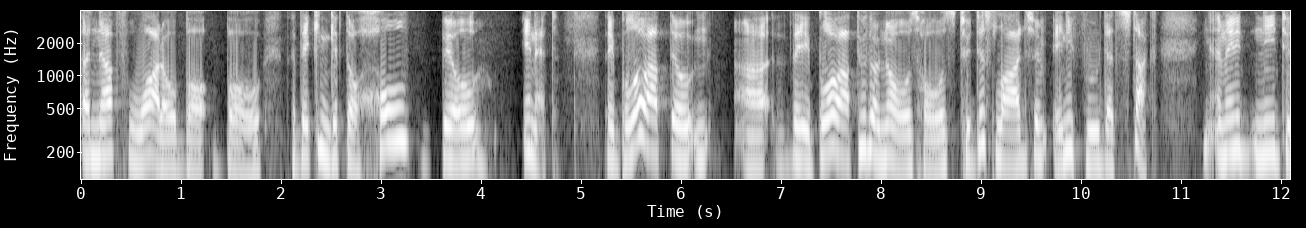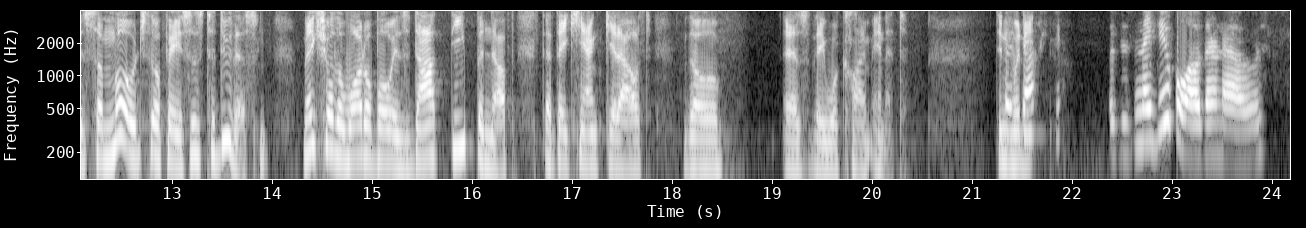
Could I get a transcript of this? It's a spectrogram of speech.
enough water bowl, bowl that they can get the whole bill in it. They blow out the uh, they blow out through their nose holes to dislodge any food that's stuck, and they need to submerge their faces to do this. Make sure the water bowl is not deep enough that they can't get out, though, as they will climb in it. Didn't so ducks do noses, and they do blow their nose.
